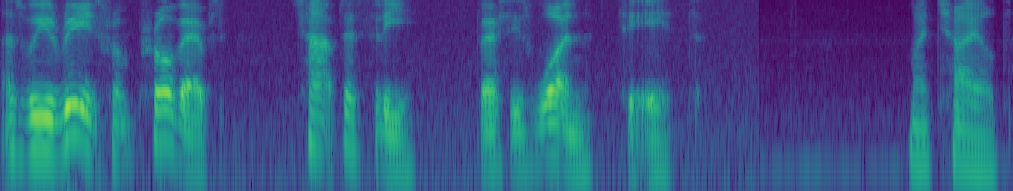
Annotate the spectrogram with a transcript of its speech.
as we read from Proverbs chapter 3, verses 1 to 8. My child,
